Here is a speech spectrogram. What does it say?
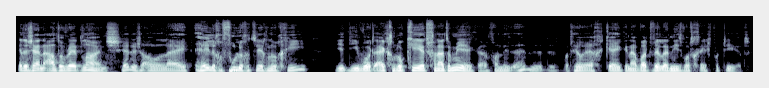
En er zijn een aantal red lines, hè, dus allerlei hele gevoelige technologie die, die wordt eigenlijk geblokkeerd vanuit Amerika. Van dit, hè, er wordt heel erg gekeken naar wat wel en niet wordt geëxporteerd.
